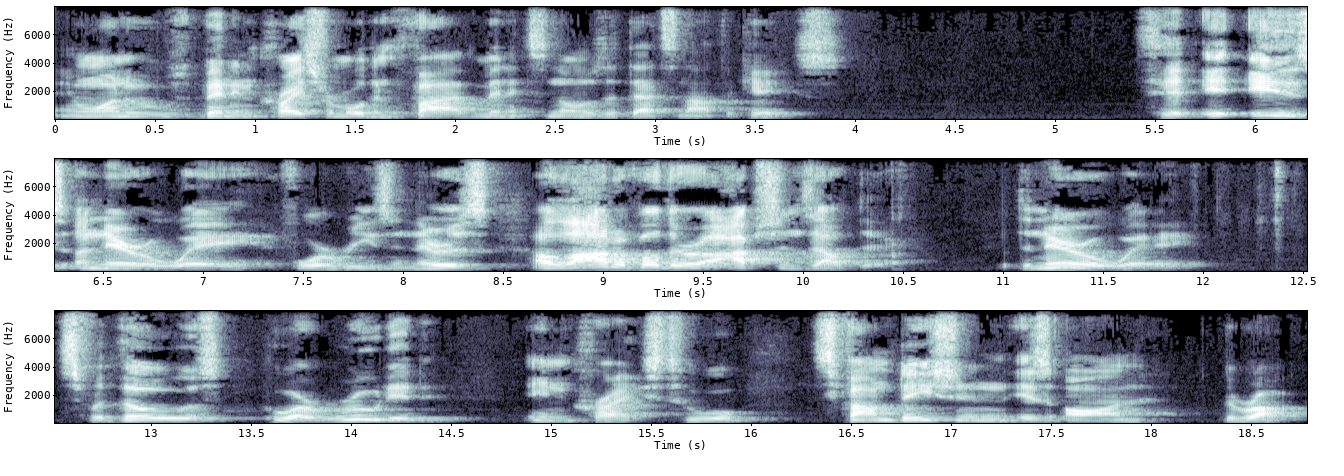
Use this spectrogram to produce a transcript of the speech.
Anyone who's been in Christ for more than five minutes knows that that's not the case. It, it is a narrow way for a reason. There is a lot of other options out there, but the narrow way is for those who are rooted in Christ, whose foundation is on the rock.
